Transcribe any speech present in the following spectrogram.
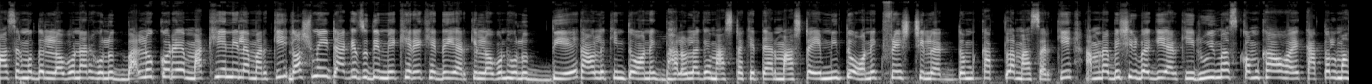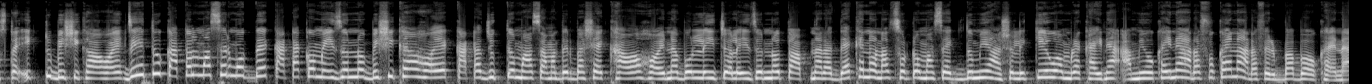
মাছের মধ্যে লবণ আর হলুদ ভালো করে মাখিয়ে নিলাম আর কি। দশ মিনিট আগে যদি মেখে রেখে দিই আর কি লবণ হলুদ দিয়ে, তাহলে কিন্তু অনেক ভালো লাগে মাছটা খেতে। আর মাছটা এমনিতে অনেক ফ্রেশ ছিল, একদম কাতলা মাছ আর কি। আমরা বেশিরভাগই আর কি রুই মাছ কম খাওয়া হয়, কাতল মাছটা একটু বেশি খাওয়া হয়। যেহেতু কাতল মাছের মধ্যে কাটা কম এই জন্য বেশি খাওয়া হয়। কাটাযুক্ত মাছ আমাদের বাসায় খাওয়া হয় না বললেই চলে। এই জন্য তো আপনারা দেখেনও না, ছোট মাছ একদমই আসলে কেউ আমরা খাই না, আমিও খাই না, আরাফও খাই না, আরাফের বাবাও খায় না।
